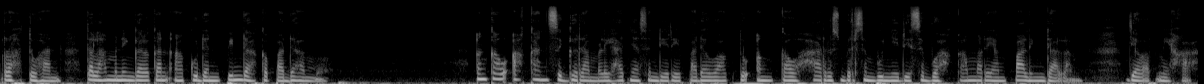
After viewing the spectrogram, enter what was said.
roh Tuhan telah meninggalkan aku dan pindah kepadamu?' engkau akan segera melihatnya sendiri pada waktu engkau harus bersembunyi di sebuah kamar yang paling dalam, jawab Miha.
